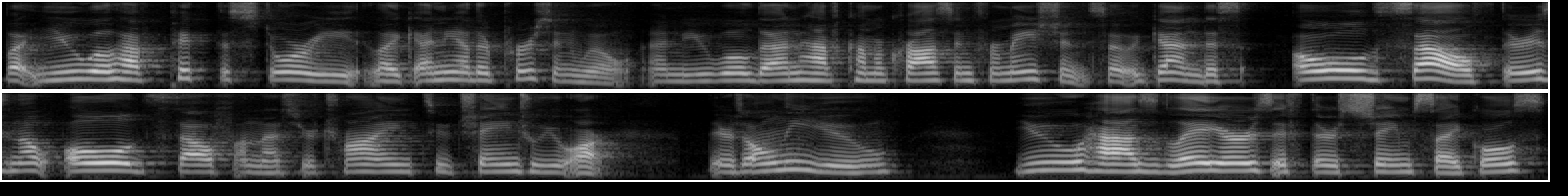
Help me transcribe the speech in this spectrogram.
but you will have picked the story like any other person will, and you will then have come across information. So, again, this old self, there is no old self unless you're trying to change who you are. There's only you. You has layers if there's shame cycles.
